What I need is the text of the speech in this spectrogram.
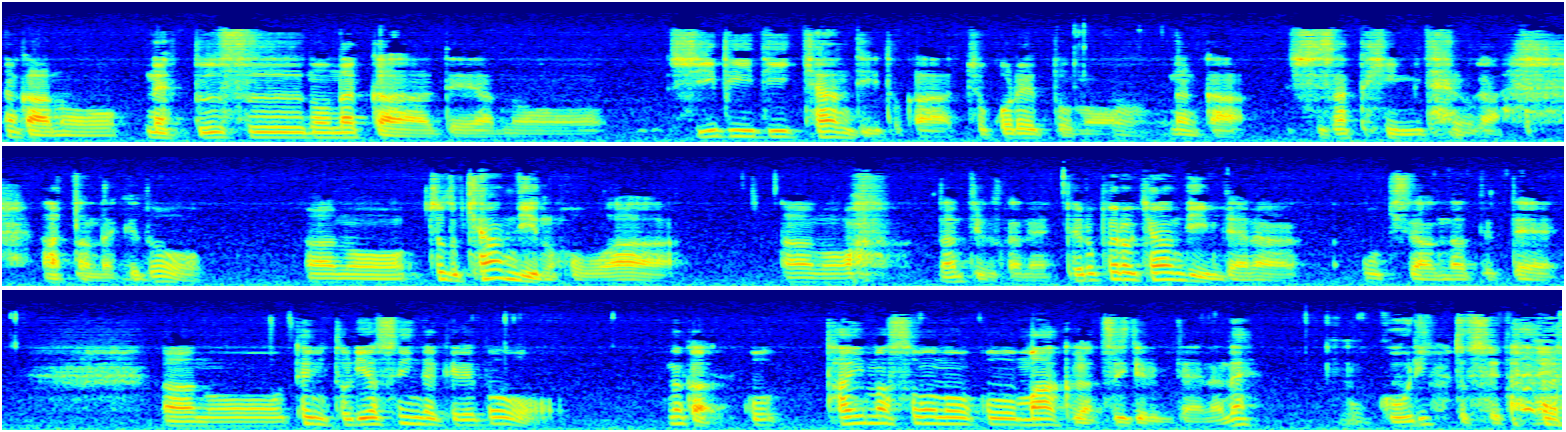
なんかあのねブースの中であの CBD キャンディーとかチョコレートのなんか試作品みたいのが あったんだけどあのちょっとキャンディーの方はあの なんていうんですかねペロペロキャンディーみたいな大きさになっててあの手に取りやすいんだけれどなんかこう大麻草のこうマークがついてるみたいなねもうゴリッとしてたね。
